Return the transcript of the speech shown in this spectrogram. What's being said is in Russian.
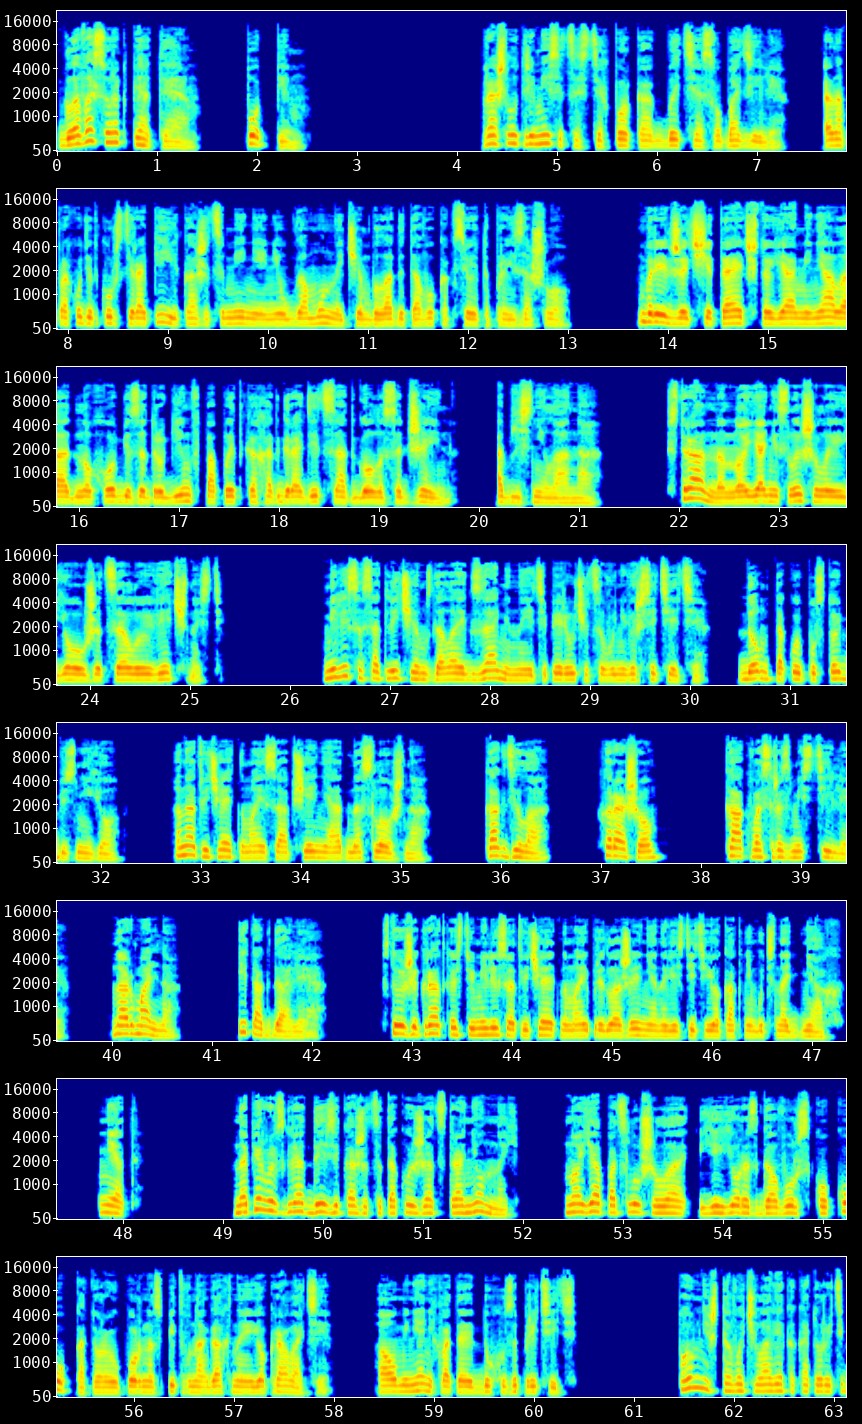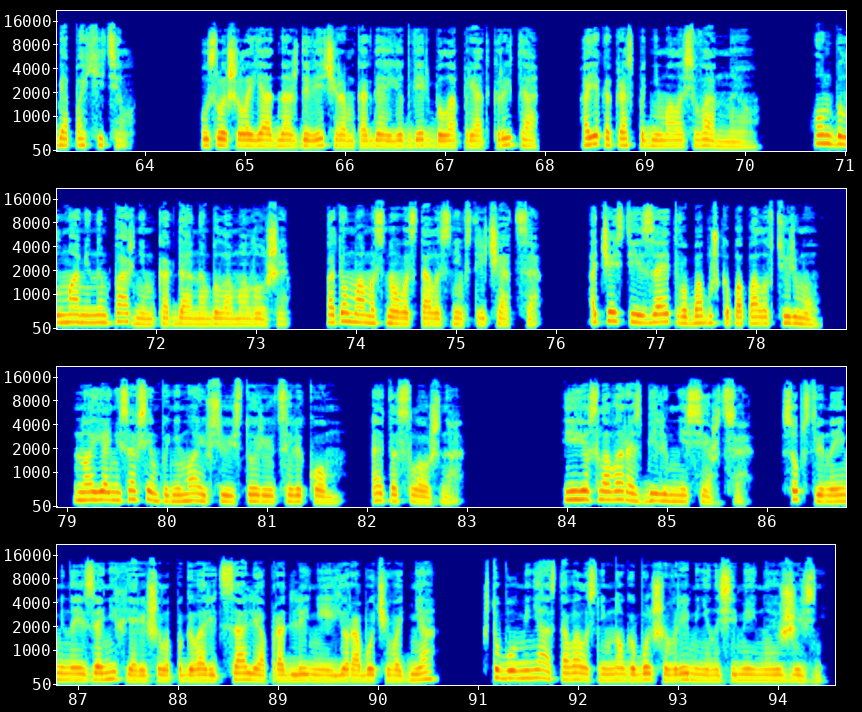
Глава 45. Поппи. Прошло три месяца с тех пор, как Бетти освободили. Она проходит курс терапии и кажется менее неугомонной, чем была до того, как все это произошло. Бриджит считает, что я меняла одно хобби за другим в попытках отгородиться от голоса Джейн, объяснила она. Странно, но я не слышала ее уже целую вечность. Мелиса с отличием сдала экзамены и теперь учится в университете. Дом такой пустой без нее. Она отвечает на мои сообщения односложно. Как дела? Хорошо. Как вас разместили? Нормально. И так далее. С той же краткостью Мелиса отвечает на мои предложения навестить ее как-нибудь на днях. Нет. На первый взгляд Дейзи кажется такой же отстраненной, но я подслушала ее разговор с Коко, которая упорно спит в ногах на ее кровати, а у меня не хватает духу запретить. «Помнишь того человека, который тебя похитил?» Услышала я однажды вечером, когда ее дверь была приоткрыта, а я как раз поднималась в ванную. Он был маминым парнем, когда она была моложе. Потом мама снова стала с ним встречаться. Отчасти из-за этого бабушка попала в тюрьму. Но я не совсем понимаю всю историю целиком. Это сложно. Ее слова разбили мне сердце. Собственно, именно из-за них я решила поговорить с Салли о продлении ее рабочего дня, чтобы у меня оставалось немного больше времени на семейную жизнь.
